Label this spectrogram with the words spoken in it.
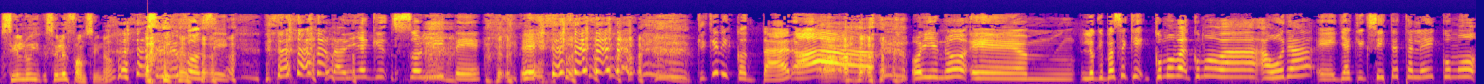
sí, Luis, sí, Luis Fonsi, ¿no? Silvio Fonsi. Daddy Yankee solite. ¿Qué queréis contar? Ah, oye, no, eh, lo que pasa es que, ¿cómo va, cómo va ahora, eh, ya que existe esta ley, cómo,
